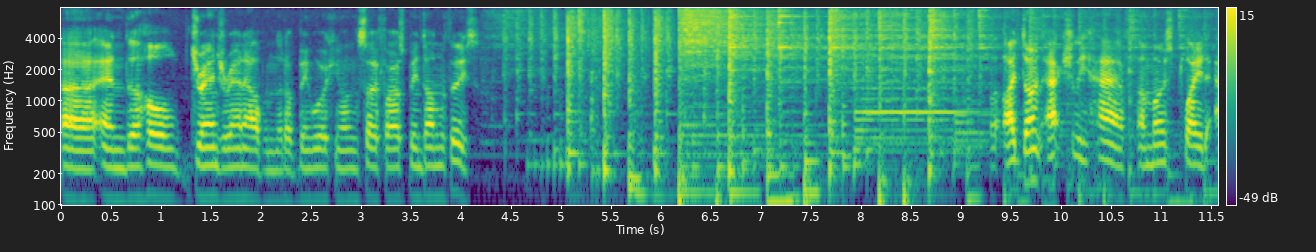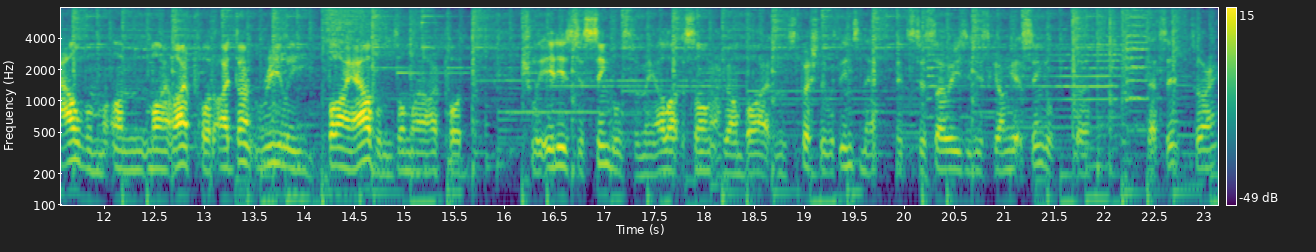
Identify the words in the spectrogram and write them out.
Uh, and the whole Duran Duran album that I've been working on so far has been done with these. I don't actually have a most played album on my iPod. I don't really buy albums on my iPod. Actually, it is just singles for me. I like the song, I go and buy it, and especially with internet, it's just so easy just to go and get a single. So that's it. Sorry.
